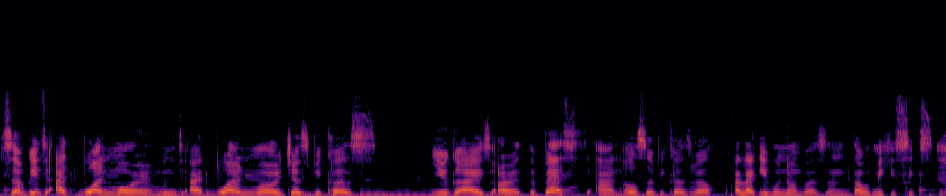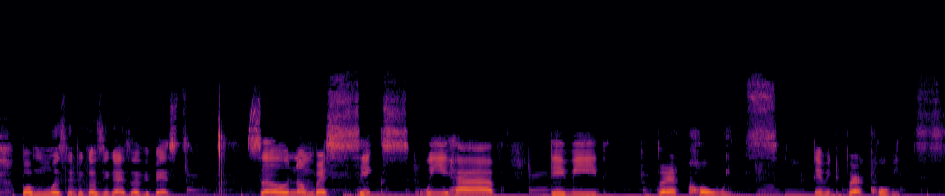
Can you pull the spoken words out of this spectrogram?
So I'm going to add one more. I'm going to add one more just because you guys are the best and also because well I like even numbers and that would make it six. But mostly because you guys are the best. So number six we have David Berkowitz. David Berkowitz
